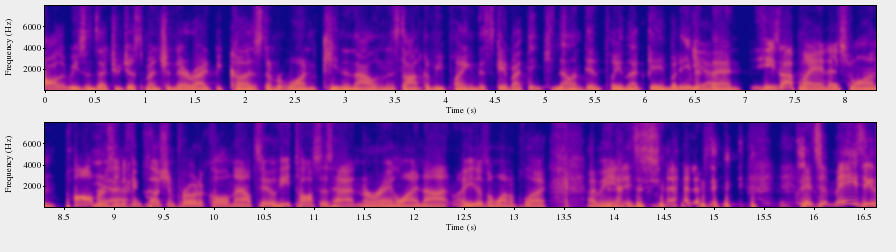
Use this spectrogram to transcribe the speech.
all the reasons that you just mentioned there, right? Because number one, Keenan Allen is not going to be playing this game. I think Keenan Allen did play in that game, but even Yeah. then, He's not playing this one. Palmer's in Yeah. the concussion protocol now too. He tosses his hat in the ring. Why not? He doesn't want to play. I mean, it's it's amazing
